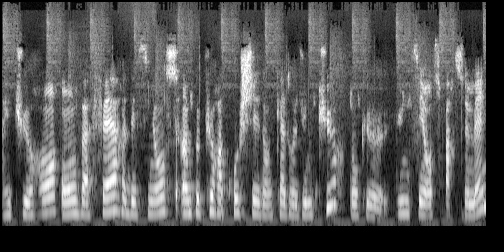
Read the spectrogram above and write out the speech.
récurrent, on va faire des séances un peu plus rapprochées dans le cadre d'une cure, donc une séance par semaine,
